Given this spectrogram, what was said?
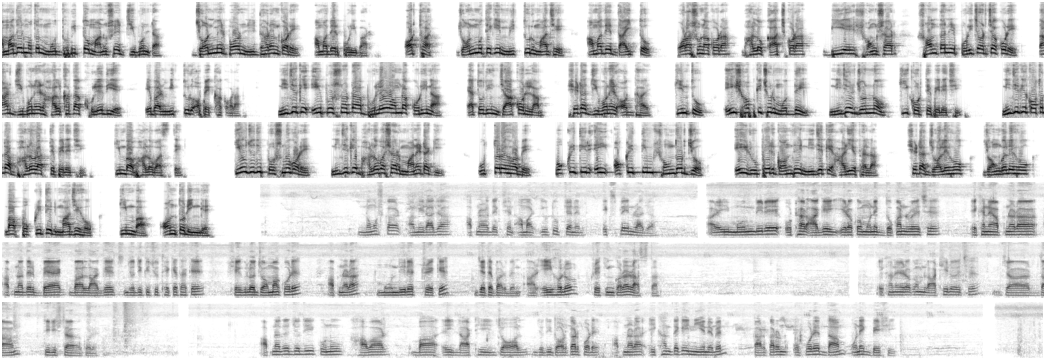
আমাদের মতন মধ্যবিত্ত মানুষের জীবনটা জন্মের পর নির্ধারণ করে আমাদের পরিবার। অর্থাৎ জন্ম থেকে মৃত্যুর মাঝে আমাদের দায়িত্ব পড়াশোনা করা, ভালো কাজ করা, বিয়ে, সংসার, সন্তানের পরিচর্যা করে তার জীবনের হালখাতা খুলে দিয়ে এবার মৃত্যুর অপেক্ষা করা। নিজেকে এই প্রশ্নটা ভুলেও আমরা করি না, এতদিন যা করলাম সেটা জীবনের অধ্যায়। কিন্তু এই সব কিছুর মধ্যেই নিজের জন্য কি করতে পেরেছি? নিজেকে কতটা ভালো রাখতে পেরেছি কিংবা ভালোবাসতে? কেউ যদি প্রশ্ন করে, নিজেকে ভালোবাসার মানেটা কি? উত্তরে হবে, প্রকৃতির এই অকৃত্রিম সৌন্দর্য এই রূপের গন্ধে নিজেকে হারিয়ে ফেলা। সেটা জলে হোক, জঙ্গলে হোক বা প্রকৃতির মাঝে হোক কিংবা অন্তরিঙ্গে। নমস্কার, আমি রাজা। আপনারা দেখছেন আমার ইউটিউব চ্যানেল এক্সপ্লেন রাজা আর এই মন্দিরে ওঠার আগেই এরকম অনেক দোকান রয়েছে। এখানে আপনারা আপনাদের ব্যাগ বা লাগেজ যদি কিছু থেকে থাকে, সেগুলো জমা করে আপনারা মন্দিরের ট্রেকে যেতে পারবেন। আর এই হলো ট্রেকিং করার রাস্তা। এখানে এরকম লাঠি রয়েছে, যার দাম তিরিশ টাকা করে। আপনাদের যদি কোনো খাবার বা এই লাঠি, জল যদি দরকার পড়ে, আপনারা এখান থেকেই নিয়ে নেবেন। তার কারণ ওপরের দাম অনেক বেশি।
